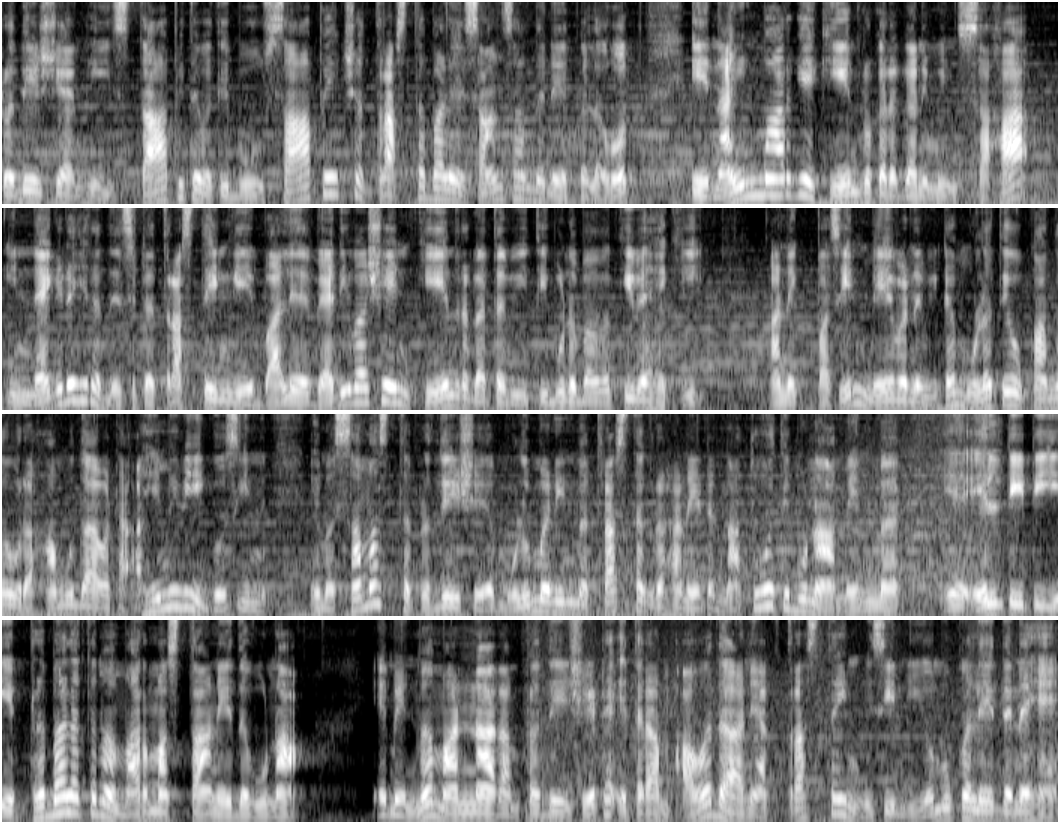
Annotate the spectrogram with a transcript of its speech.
ප්‍රදේශයන්හි ස්ථාපිතව තිබූ සාපේක්ෂ ත්‍රස්ත බලය සංසන්ධනය කළහොත් ඒ නයින් මාර්ගය කේන්ද්‍ර කර ගනිමින් සහ ඉන් නැගෙනහිර දෙසිට ත්‍රස්තෙන්ගේ බලය වැඩි වශයෙන් කේන්ද්‍රගත වී තිබුණ බව කිව හැකි. අනෙක් පසින් මේ වන විට මුලතෙව් කඳවුර හමුදාවට අහිමි වී ගොසින් එම සමස්ත ප්‍රදේශය මුළුමනින්ම ත්‍රස්ත ග්‍රහණයට නතුව තිබුණා මෙන්ම එය LTTයේ ප්‍රබලතම මර්මස්ථානයද වුණා. එමෙන්ම මන්නාරම් ප්‍රදේශයට එතරම් අවධානයක් ත්‍රස්තයින් විසින් යොමු කළේද නැහැ.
